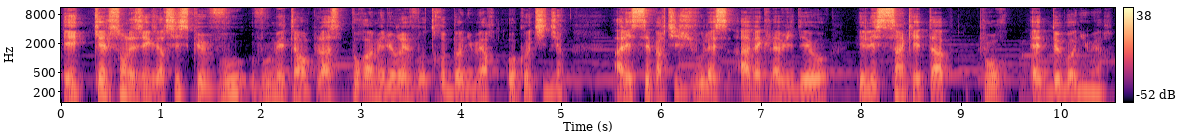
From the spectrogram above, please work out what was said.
et quels sont les exercices que vous, vous mettez en place pour améliorer votre bonne humeur au quotidien? Allez, c'est parti, je vous laisse avec la vidéo et les 5 étapes pour être de bonne humeur.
